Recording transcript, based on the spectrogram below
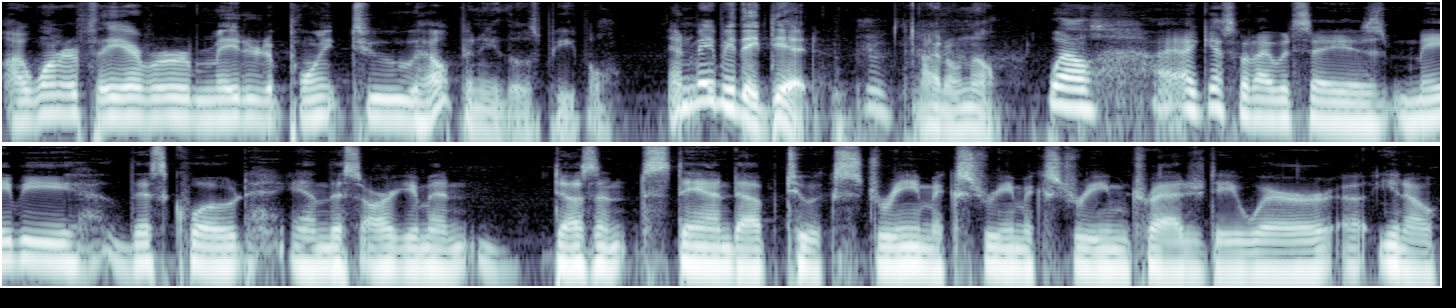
I wonder if they ever made it a point to help any of those people. And maybe they did. I don't know. Well, I, I guess what I would say is maybe this quote and this argument doesn't stand up to extreme, extreme, extreme tragedy where, uh, you know,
